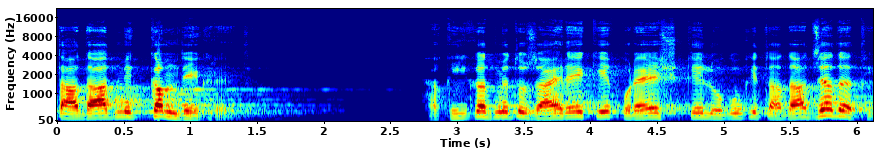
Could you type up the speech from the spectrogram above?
تعداد میں کم دیکھ رہے تھے۔ حقیقت میں تو ظاہر ہے کہ قریش کے لوگوں کی تعداد زیادہ تھی۔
